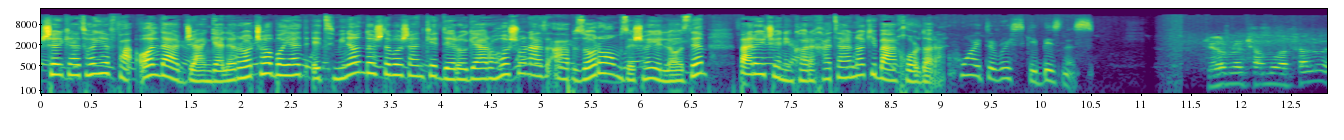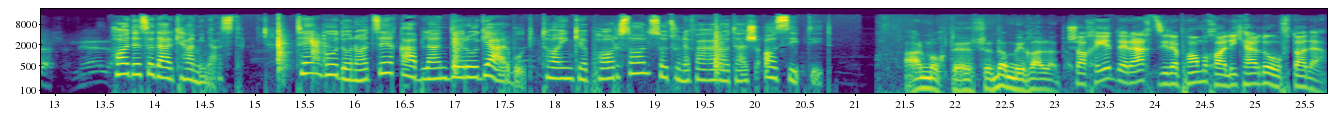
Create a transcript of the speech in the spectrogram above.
شرکت های فعال در جنگل راچا باید اطمینان داشته باشند که دروگرهاشون از ابزار و آموزش های لازم برای چنین کار خطرناکی برخوردارند. حادثه در کمین است. تنگو دوناتزه قبلا دروگر بود تا اینکه پارسال ستون فقراتش آسیب دید. شاخه درخت زیر پامو خالی کرد و افتادم.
